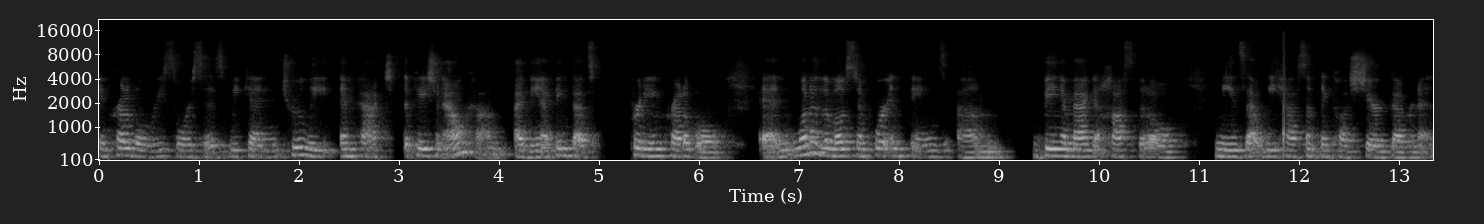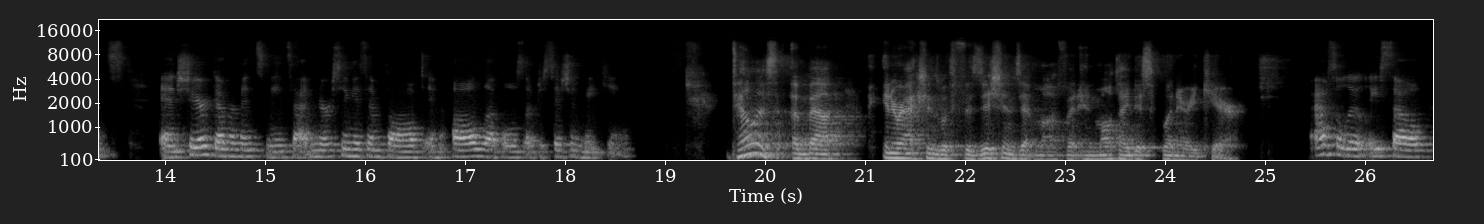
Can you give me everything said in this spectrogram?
incredible resources, we can truly impact the patient outcome. I mean, I think that's pretty incredible. And one of the most important things um, being a magnet hospital means that we have something called shared governance. And shared governance means that nursing is involved in all levels of decision making. Tell us about interactions with physicians at Moffitt and multidisciplinary care. Absolutely. So,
